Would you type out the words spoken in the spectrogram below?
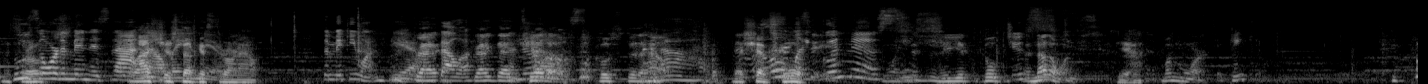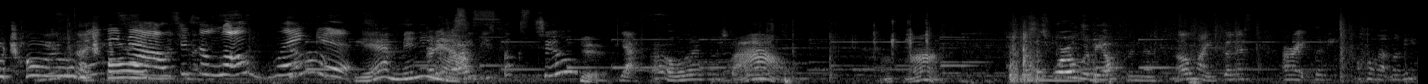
boots? Whose ornament is that last now year's stuff gets thrown out. The Mickey one. Yeah. Drag, Bella. drag that That's shed up close to the house. Wow. That shed's Oh full. my goodness. You get to build Juice. another one. Yeah. One more. Thank you. A child, Nice. a child. Wow, it's just a long blanket. Yeah, Minnie Are you now. got these books too? Yeah. Yes. Oh, well, that was Wow. Uh-huh. This is for Libby. Off in the. Oh my goodness. All right, Libby. Hold on, Libby.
